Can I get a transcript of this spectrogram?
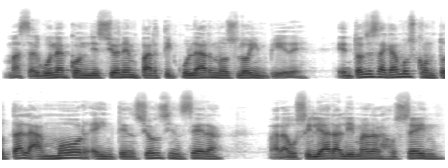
mas alguna condición en particular nos lo impide. Entonces hagamos con total amor e intención sincera para auxiliar al imán al-Hussein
